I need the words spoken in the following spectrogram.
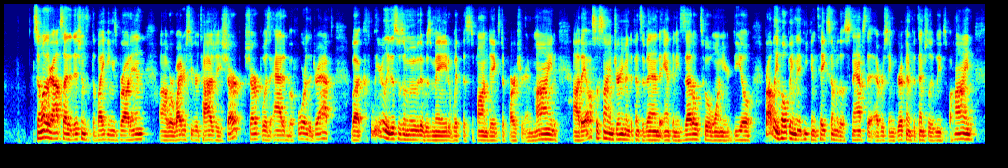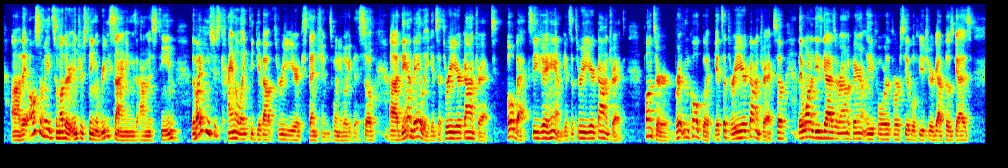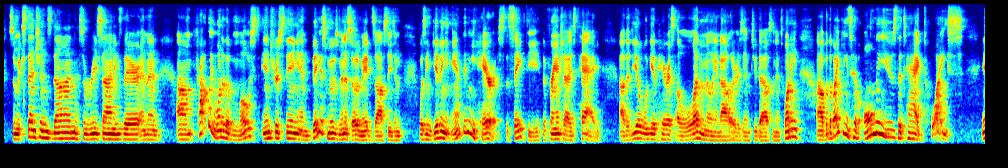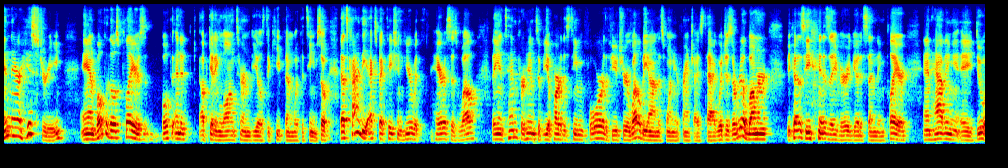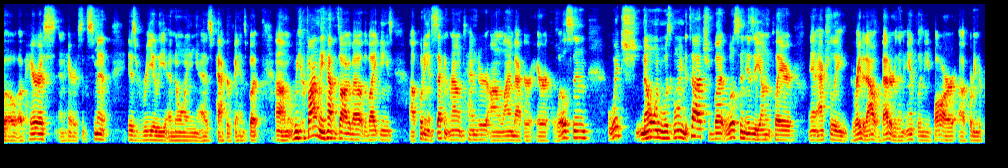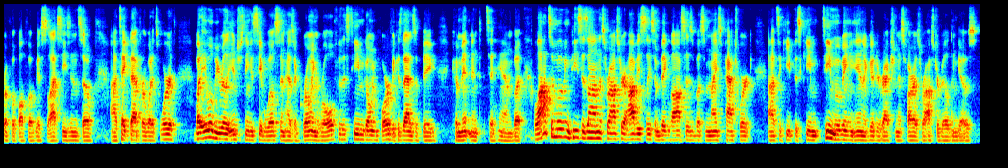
Some other outside additions that the Vikings brought in uh, were wide receiver Tajae Sharpe. Sharpe was added before the draft. But clearly, this was a move that was made with the Stefon Diggs departure in mind. Uh, they also signed journeyman defensive end Anthony Zettel to a one year deal, probably hoping that he can take some of those snaps that Everson Griffen potentially leaves behind. Uh, they also made some other interesting re signings on this team. The Vikings just kind of like to give out three year extensions when you look at this. So uh, Dan Bailey gets a three year contract. Fullback CJ Ham gets a three year contract punter Britton Colquitt gets a three-year contract. So they wanted these guys around apparently for the foreseeable future. Got those guys some extensions done, some re-signings there, and then um, probably one of the most interesting and biggest moves Minnesota made this offseason was in giving Anthony Harris, the safety, the franchise tag. Uh, the deal will give Harris $11 million in 2020, uh, but the Vikings have only used the tag twice in their history, and both of those players both ended up getting long-term deals to keep them with the team. So that's kind of the expectation here with Harris as well. They intend for him to be a part of this team for the future, well beyond this one-year franchise tag, which is a real bummer because he is a very good ascending player. And having a duo of Harris and Harrison Smith is really annoying as Packer fans. But um, we finally have to talk about the Vikings uh, putting a second round tender on linebacker Eric Wilson which no one was going to touch. But Wilson is a young player and actually graded out better than Anthony Barr, according to Pro Football Focus last season. So uh, take that for what it's worth. But it will be really interesting to see if Wilson has a growing role for this team going forward because that is a big commitment to him. But lots of moving pieces on this roster. Obviously, some big losses, but some nice patchwork uh, to keep this team, team moving in a good direction as far as roster building goes.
